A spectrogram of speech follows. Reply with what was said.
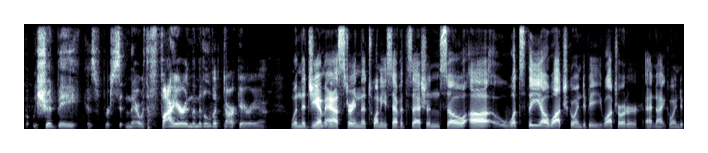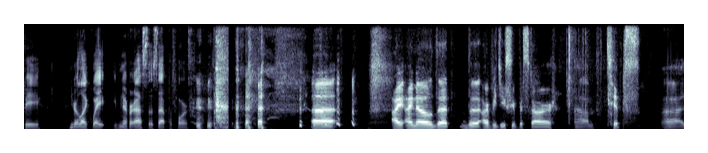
But we should be because we're sitting there with a fire in the middle of a dark area. When the GM asked during the 27th session, so uh, what's the uh, watch going to be? Watch order at night going to be? And you're like, wait, you've never asked us that before. uh, I I know that the RPG Superstar um, tips, uh,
